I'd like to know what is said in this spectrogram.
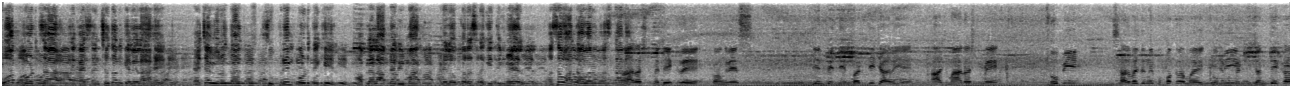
वॉक बोर्डचा जे काही संशोधन केलेलं आहे त्याच्या विरोधात सुप्रीम कोर्ट देखील आपल्याला आपले रिमार्क आणि लवकरच स्थगिती मिळेल असं वातावरण असतं महाराष्ट्र में देख रहे काँग्रेस कांग्रेस दिन पे दिन बढ़ती जा रही है। आज महाराष्ट्र में जो भी सार्वजनिक उपक्रम है जो भी जनते का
